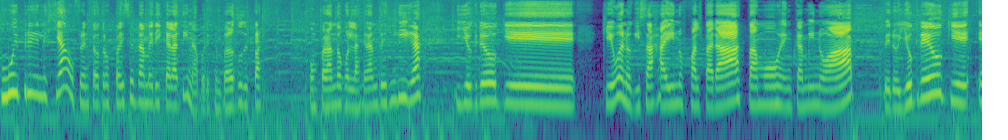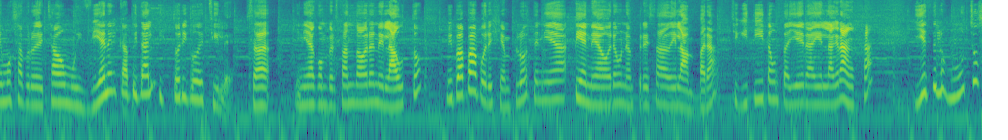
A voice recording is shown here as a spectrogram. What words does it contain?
muy privilegiado frente a otros países de América Latina. Por ejemplo, ahora tú te estás comparando con las grandes ligas y yo creo que, que bueno, quizás ahí nos faltará, estamos en camino a, pero yo creo que hemos aprovechado muy bien el capital histórico de Chile. O sea, venía conversando ahora en el auto. Mi papá, por ejemplo, tenía, tiene ahora una empresa de lámpara, chiquitita, un taller ahí en la granja, y es de los muchos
